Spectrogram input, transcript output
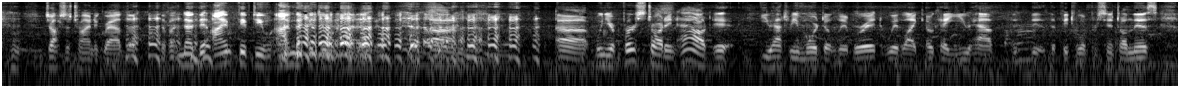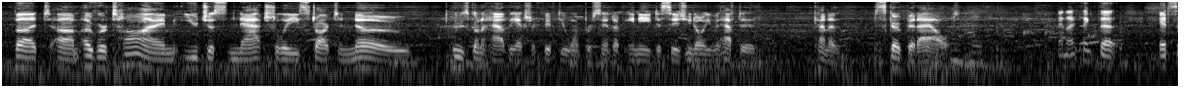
Josh is trying to grab the. the no, the, I'm 50. I'm the 51%. Um, uh, when you're first starting out, it, you have to be more deliberate with like, okay, you have the, the, the 51% on this, but um, over time, you just naturally start to know who's going to have the extra 51% of any decision. You don't even have to kind of scope it out. And I think that it's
